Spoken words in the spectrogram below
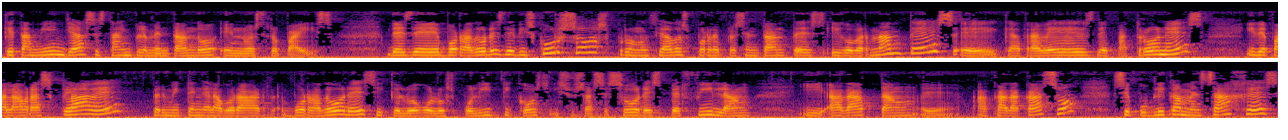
que también ya se está implementando en nuestro país. Desde borradores de discursos pronunciados por representantes y gobernantes que a través de patrones y de palabras clave permiten elaborar borradores y que luego los políticos y sus asesores perfilan y adaptan a cada caso. Se publican mensajes,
